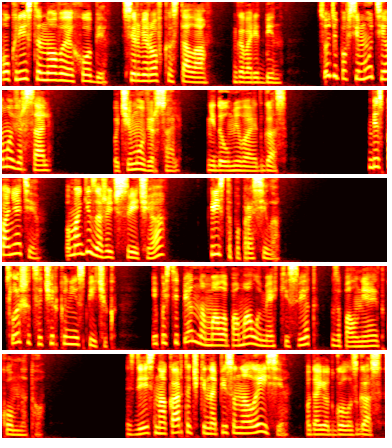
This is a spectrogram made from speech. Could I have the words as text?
«У Кристы новое хобби — сервировка стола», — говорит Бин. «Судя по всему, тема Версаль». «Почему Версаль?» — недоумевает Газ. «Без понятия. Помоги зажечь свечи, а?» Криста попросила. Слышится чирканье спичек, и постепенно, мало-помалу, мягкий свет заполняет комнату. «Здесь на карточке написано Лейси», — подает голос Газ.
